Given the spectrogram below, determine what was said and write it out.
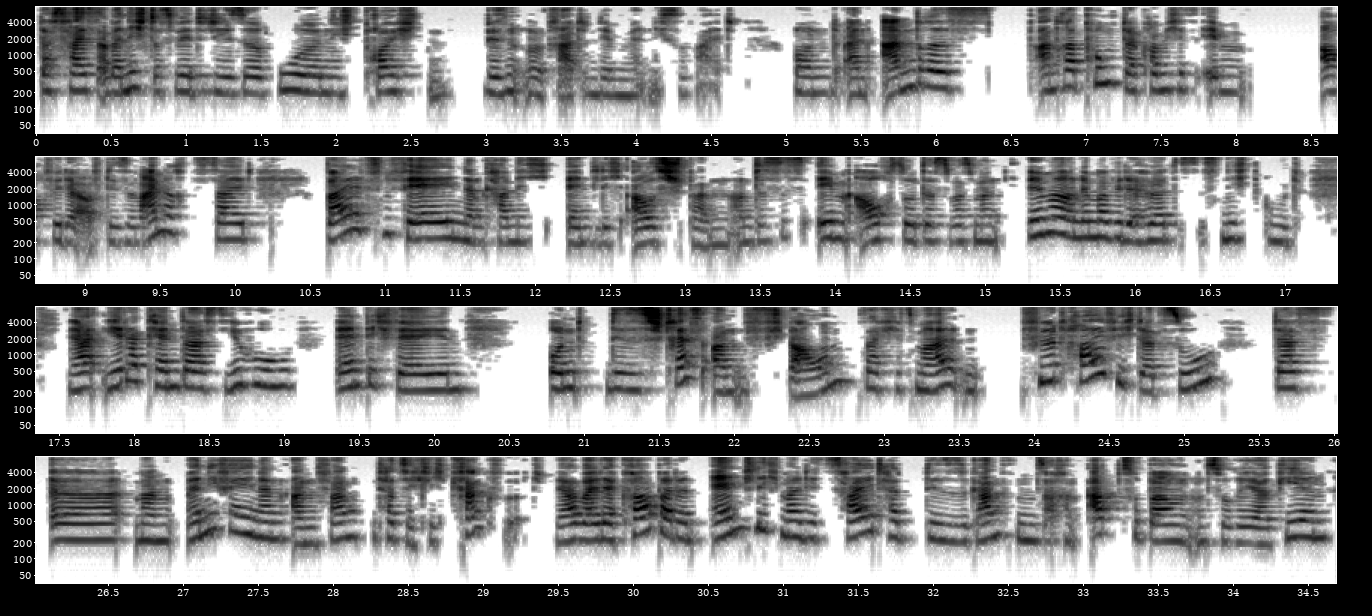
Das heißt aber nicht, dass wir diese Ruhe nicht bräuchten. Wir sind nur gerade in dem Moment nicht so weit. Und ein anderes, anderer Punkt, da komme ich jetzt eben auch wieder auf diese Weihnachtszeit, bald sind Ferien, dann kann ich endlich ausspannen. Und das ist eben auch so das, was man immer und immer wieder hört, es ist nicht gut. Ja, jeder kennt das, juhu, endlich Ferien. Und dieses Stressanstauen, sag ich jetzt mal, führt häufig dazu, dass äh, man, wenn die Ferien dann anfangen, tatsächlich krank wird. Ja, weil der Körper dann endlich mal die Zeit hat, diese ganzen Sachen abzubauen und zu reagieren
